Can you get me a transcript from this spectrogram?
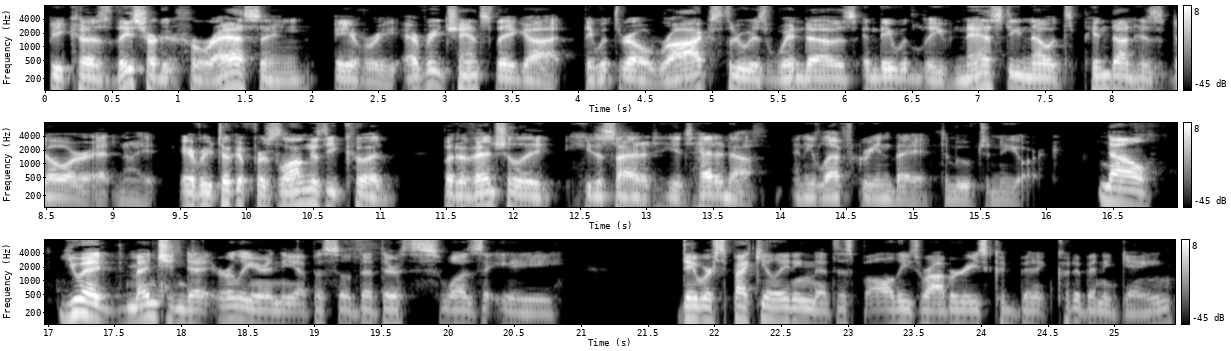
because they started harassing Avery every chance they got. They would throw rocks through his windows and they would leave nasty notes pinned on his door at night. Avery took it for as long as he could, but eventually he decided he had had enough and he left Green Bay to move to New York. Now, you had mentioned it earlier in the episode that this was a. They were speculating that this all these robberies could been could have been a gang,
